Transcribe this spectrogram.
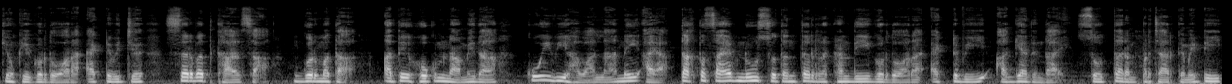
ਕਿਉਂਕਿ ਗੁਰਦੁਆਰਾ ਐਕਟ ਵਿੱਚ ਸਰਬਤ ਖਾਲਸਾ, ਗੁਰਮਤਾ ਅਤੇ ਹੁਕਮਨਾਮੇ ਦਾ ਕੋਈ ਵੀ ਹਵਾਲਾ ਨਹੀਂ ਆਇਆ। ਤਖਤ ਸਾਹਿਬ ਨੂੰ ਸੁਤੰਤਰ ਰੱਖਣ ਦੀ ਗੁਰਦੁਆਰਾ ਐਕਟ ਵੀ ਆਗਿਆ ਦਿੰਦਾ ਹੈ। ਸੋ ਧਰਮ ਪ੍ਰਚਾਰ ਕਮੇਟੀ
